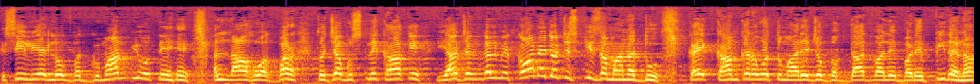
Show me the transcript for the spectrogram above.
اسی لیے لوگ بدگمان بھی ہوتے ہیں۔ اللہ اکبر، تو جب اس نے کہا کہ یا جنگل میں کون ہے جو جس کی ضمانت دوں؟ کہ ایک کام کرو، وہ تمہارے جو بغداد والے بڑے پیر ہیں نا،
